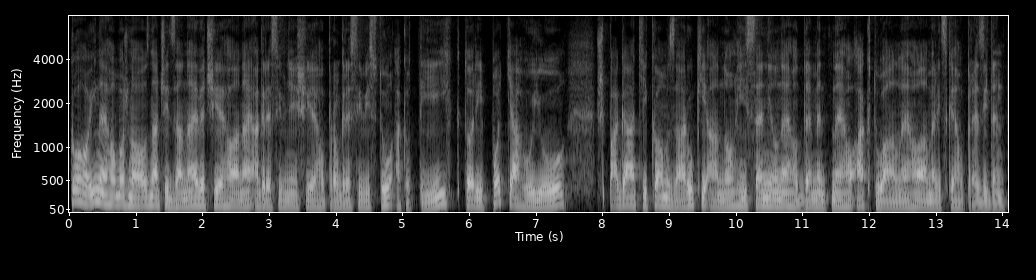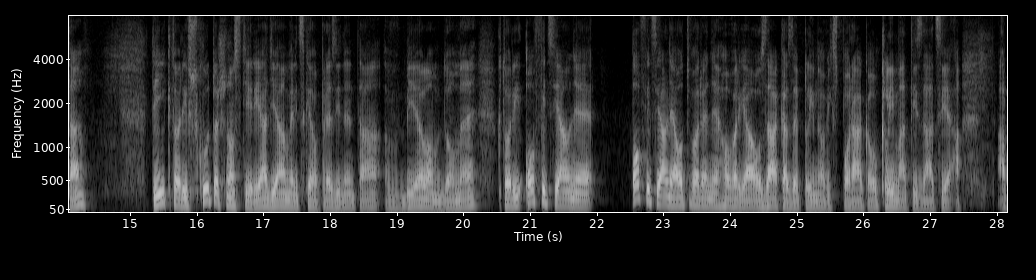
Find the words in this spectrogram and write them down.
Koho iného možno označiť za najväčšieho a najagresívnejšieho progresivistu ako tých, ktorí poťahujú špagátikom za ruky a nohy senilného, dementného, aktuálneho amerického prezidenta, Tí, ktorí v skutočnosti riadia amerického prezidenta v Bielom dome, ktorí oficiálne oficiálne otvorene hovoria o zákaze plynových sporákov, klimatizácie a, a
